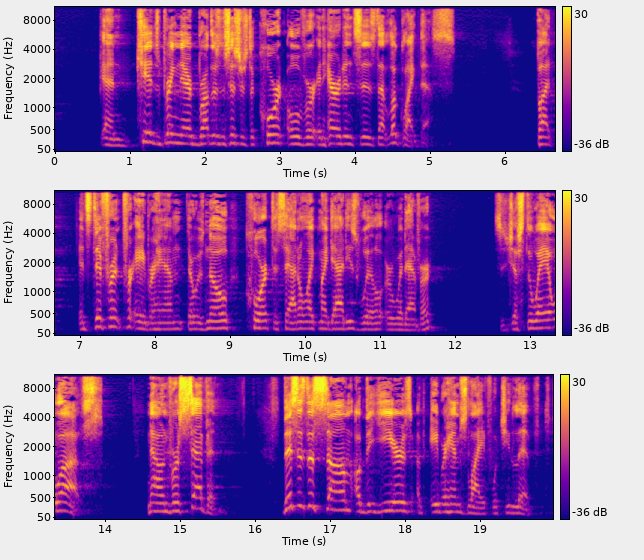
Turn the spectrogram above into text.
And kids bring their brothers and sisters to court over inheritances that look like this. But it's different for Abraham. There was no court to say, I don't like my daddy's will or whatever. This is just the way it was. Now, in verse 7, this is the sum of the years of Abraham's life which he lived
